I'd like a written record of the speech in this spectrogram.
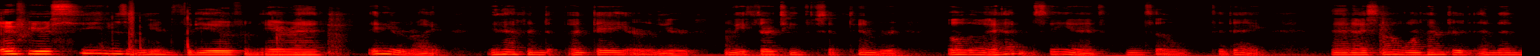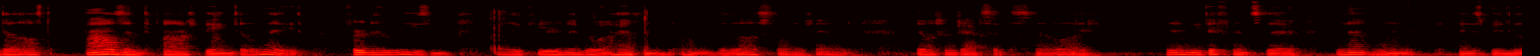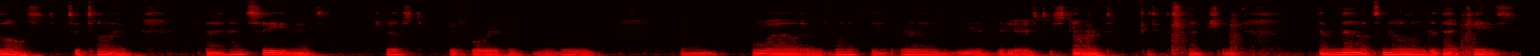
If you're seeing as a weird video from Iraq, then you're right. It happened a day earlier, on the 13th of September, although I hadn't seen it until today, and I saw 100 and then the last thousand part being delayed, for no reason, like you remember what happened on the last one I found, it was from Jackson's Life. The only difference there, that one has been lost to time, and I had seen it just before it had been removed, and well, it was one of the early weird videos to start getting traction, and now it's no longer that case.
